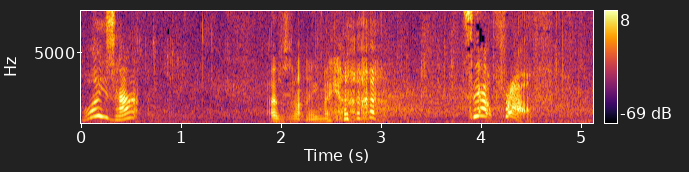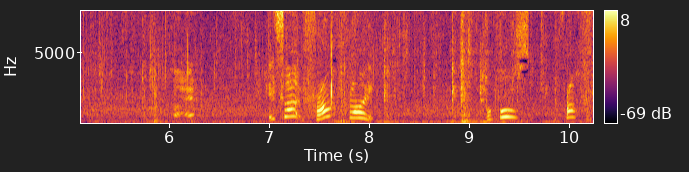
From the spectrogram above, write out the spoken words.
What is that? Oh, it's not near me. See that froth? we? It's like froth, like bubbles, froth.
